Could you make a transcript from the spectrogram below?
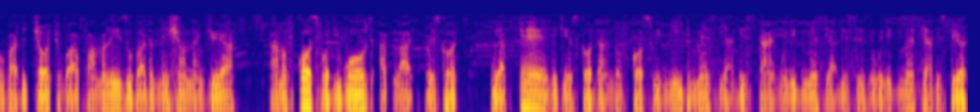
over the church, over our families, over the nation, Nigeria, and of course for the world at large. Praise God. We have erred against God, and of course we need mercy at this time. We need mercy at this season. We need mercy at this period.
